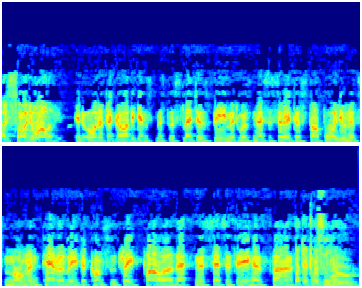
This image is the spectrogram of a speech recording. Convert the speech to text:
I saw you, all of you. In order to guard against Mr. Sledge's beam, it was necessary to stop all units momentarily to concentrate power. That necessity has passed. But it was new.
